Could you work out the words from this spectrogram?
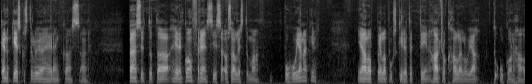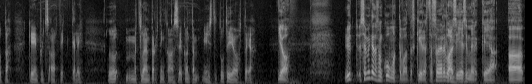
käynyt keskusteluja heidän kanssaan, päässyt tota, heidän konferenssiinsa osallistumaan puhujanakin. Ja loppujen lopuksi kirjoitettiin Hard Rock Hallelujah to Ukonhauta Cambridge-artikkeli Matt Lambertin kanssa, joka on tämän instituutin johtaja. Joo. Nyt se, mikä tässä on kuumottavaa tässä kirjassa, tässä on erilaisia mm. esimerkkejä. Uh,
